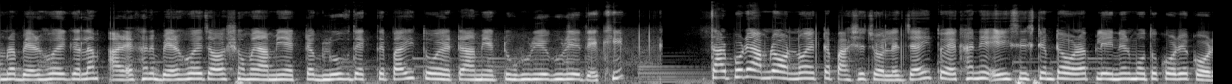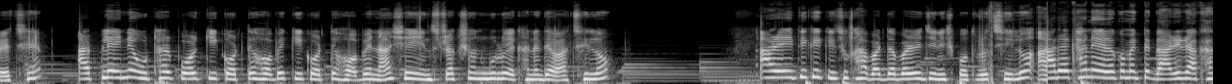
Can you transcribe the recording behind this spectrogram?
আমরা বের হয়ে গেলাম, আর এখানে বের হয়ে যাওয়ার সময় আমি একটা গ্লুভ দেখতে পাই, তো এটা আমি একটু ঘুরিয়ে ঘুরিয়ে দেখি। তারপরে আমরা অন্য একটা পাশে চলে যাই, তো এখানে এই সিস্টেমটা ওরা প্লেনের মতো করে করেছে। আর প্লেনে ওঠার পর কি করতে হবে, কি করতে হবে না, সেই ইনস্ট্রাকশনগুলো এখানে দেওয়া ছিল। আর এইদিকে কিছু খাবার দাবারের জিনিসপত্র ছিল। আর এখানে এরকম একটা গাড়ি রাখা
